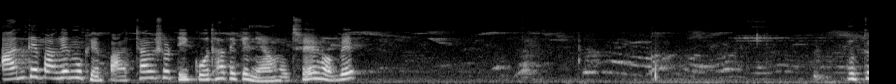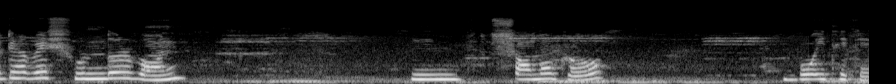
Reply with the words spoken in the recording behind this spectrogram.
আনতে বাঘের মুখে পাঠ্যাংশটি কোথা থেকে নেওয়া হয়েছে? হবে উত্তরটি হবে সুন্দরবন সমগ্র বই থেকে।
